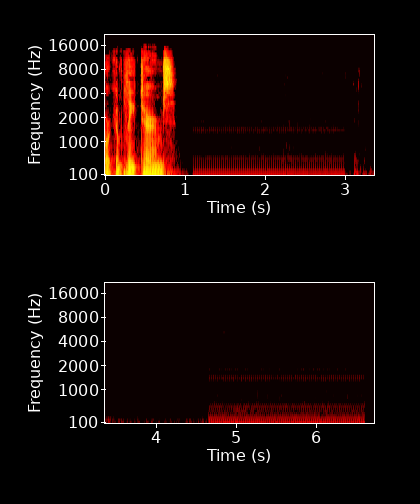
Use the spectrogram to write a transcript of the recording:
for complete terms.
